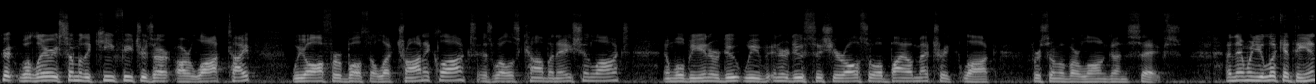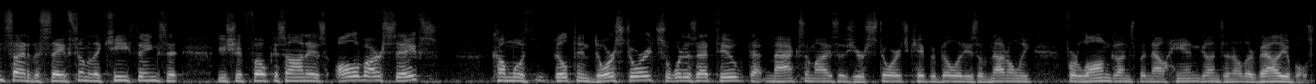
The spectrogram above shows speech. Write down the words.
Great. Well, Larry, some of the key features are, are lock type. We offer both electronic locks as well as combination locks, and we'll be introdu- we've introduced this year also a biometric lock for some of our long gun safes. And then when you look at the inside of the safe, some of the key things that you should focus on is all of our safes come with built-in door storage. So what does that do? That maximizes your storage capabilities of not only for long guns, but now handguns and other valuables.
